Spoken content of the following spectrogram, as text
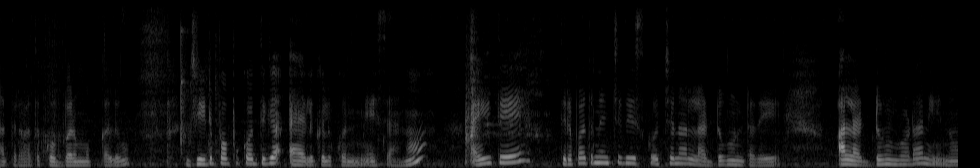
ఆ తర్వాత కొబ్బరి ముక్కలు జీడిపప్పు కొద్దిగా యాలకులు కొన్ని వేసాను. అయితే తిరుపతి నుంచి తీసుకొచ్చిన లడ్డు ఉంటుంది ఆ లడ్డూని కూడా నేను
